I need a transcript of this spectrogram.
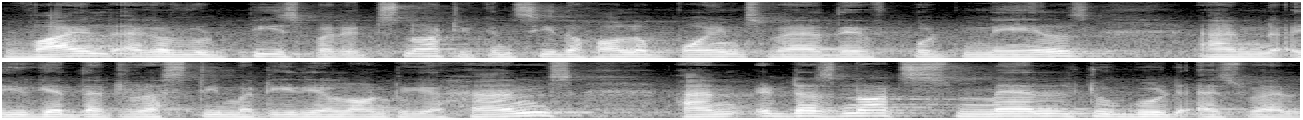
wild agarwood piece but it is not. You can see the hollow points where they have put nails and you get that rusty material onto your hands and it does not smell too good as well.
